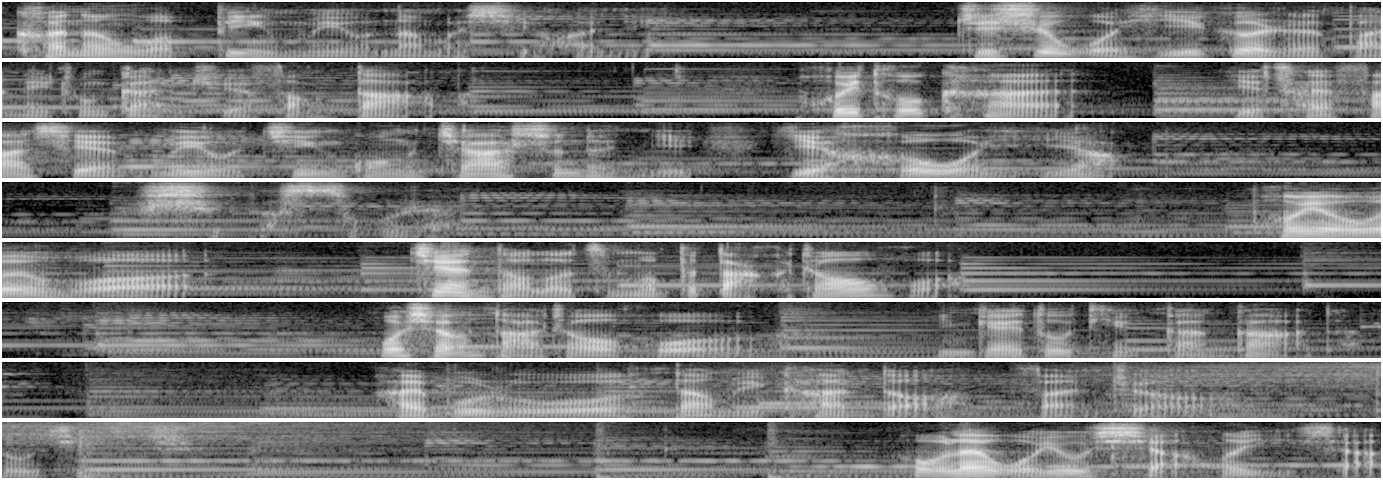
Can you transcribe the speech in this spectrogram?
可能我并没有那么喜欢你，只是我一个人把那种感觉放大了。回头看，也才发现没有金光加身的你，也和我一样，是个俗人。朋友问我，见到了怎么不打个招呼？我想打招呼，应该都挺尴尬的，还不如当没看到，反正都静止。后来我又想了一下，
